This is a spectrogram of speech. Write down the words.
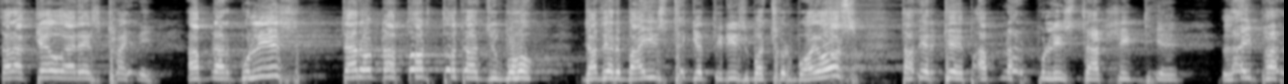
তারা কেউ অ্যারেস্ট হয়নি। আপনার পুলিশ তেরোটা তর্তজা যুবক, যাদের বাইশ থেকে তিরিশ বছর বয়স, তাদেরকে আপনার পুলিশ চার্জশিট দিয়ে লাইফার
